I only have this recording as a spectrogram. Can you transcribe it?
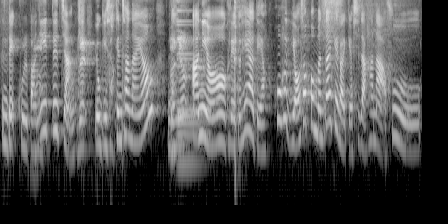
근데 골반이 뜨지 않게 네. 여기서 괜찮아요? 네 아니요. 아니요 그래도 해야 돼요. 호흡 여섯 번만 짧게 갈게요. 시작 하나 후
